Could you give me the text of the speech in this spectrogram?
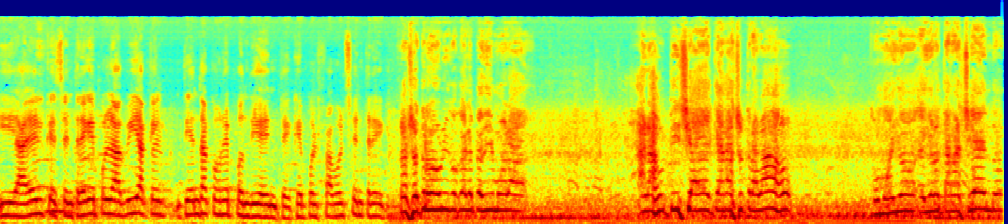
Y a él que se entregue por la vía que él entienda correspondiente, que por favor se entregue. Nosotros lo único que le pedimos a la, a la justicia es que haga su trabajo, como ellos, ellos lo están haciendo.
